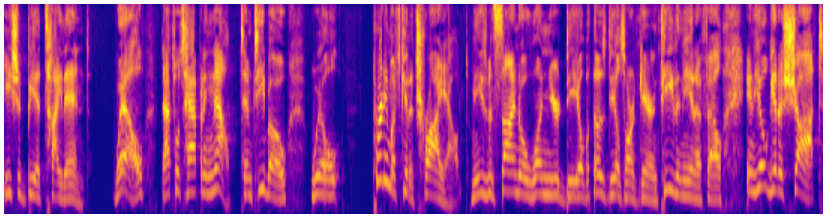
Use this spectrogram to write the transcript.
He should be a tight end." Well, that's what's happening now. Tim Tebow will pretty much get a tryout. I mean, he's been signed to a one year deal, but those deals aren't guaranteed in the NFL, and he'll get a shot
